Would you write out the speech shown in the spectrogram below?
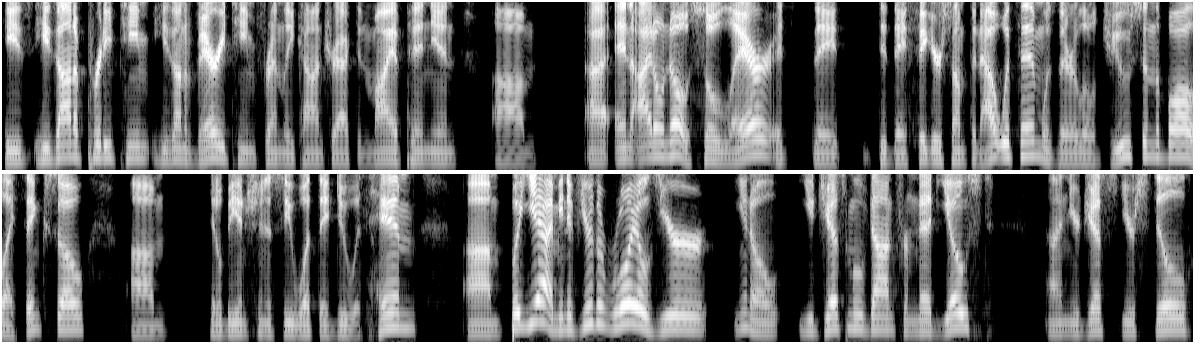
he's he's on a pretty team. He's on a very team friendly contract, in my opinion. Um, uh, and I don't know. Soler, it they did they figure something out with him? Was there a little juice in the ball? I think so. Um, it'll be interesting to see what they do with him. Um, but yeah, I mean, if you're the Royals, you're you know you just moved on from Ned Yost and you're just you're still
